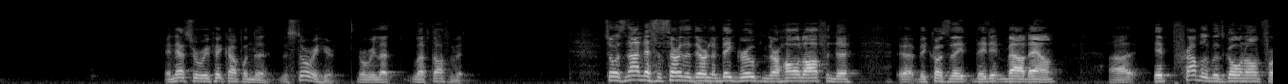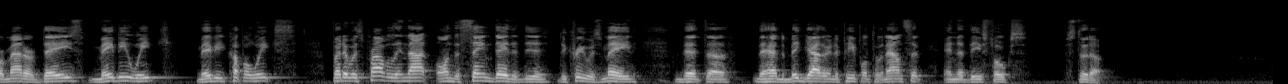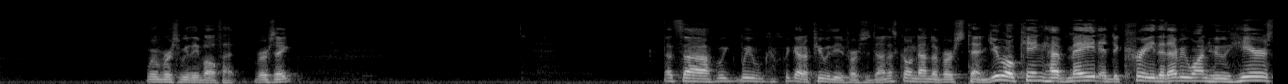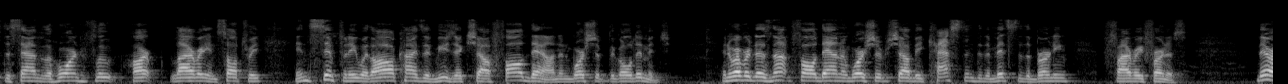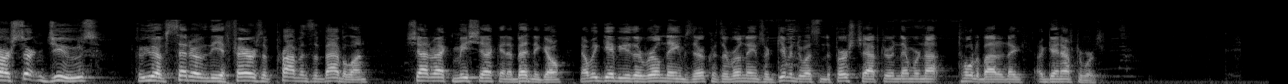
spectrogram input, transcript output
And that's where we pick up on the, the story here, where we left, left off of it. So it's not necessarily that they're in a big group and they're hauled off into, uh, because they, they didn't bow down. Uh, it probably was going on for a matter of days, maybe a week, maybe a couple of weeks, but it was probably not on the same day that the decree was made that uh, they had the big gathering of people to announce it and that these folks stood up. Where verse we leave off at? Verse 8? That's uh we we we got a few of these verses done. Let's go down to verse ten. You, O king, have made a decree that everyone who hears the sound of the horn, flute, harp, lyre, and psaltery in symphony with all kinds of music shall fall down and worship the gold image. And whoever does not fall down and worship shall be cast into the midst of the burning fiery furnace. There are certain Jews who you have set over the affairs of province of Babylon, Shadrach, Meshach, and Abednego. Now we give you their real names there because their real names are given to us in the first chapter and then we're not told about it again afterwards.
